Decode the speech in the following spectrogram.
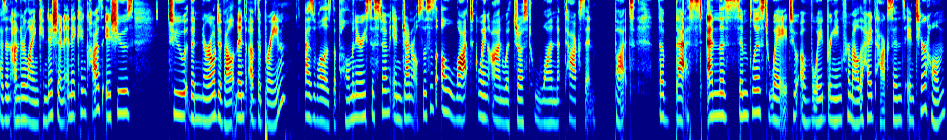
as an underlying condition, and it can cause issues to the neurodevelopment of the brain as well as the pulmonary system in general. So, this is a lot going on with just one toxin. But the best and the simplest way to avoid bringing formaldehyde toxins into your home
